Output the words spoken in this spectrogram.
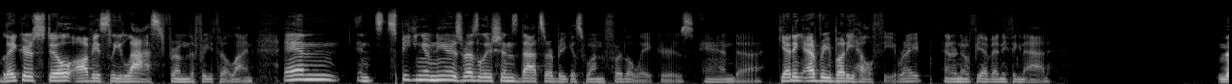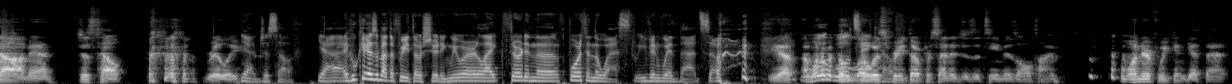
Lakers still obviously last from the free throw line. And, and speaking of New Year's resolutions, that's our biggest one for the Lakers and uh, getting everybody healthy, right? I don't know if you have anything to add. Nah, man, just health. really? Yeah, just health. Yeah, who cares about the free throw shooting? We were like third in the fourth in the West, even with that. So yeah, I wonder we'll, what the we'll lowest free throw percentage as a team is all time. I wonder if we can get that.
